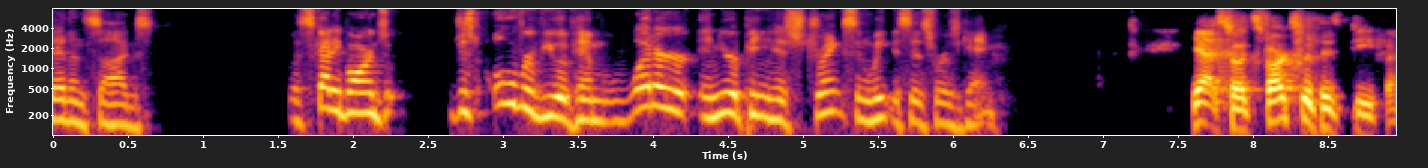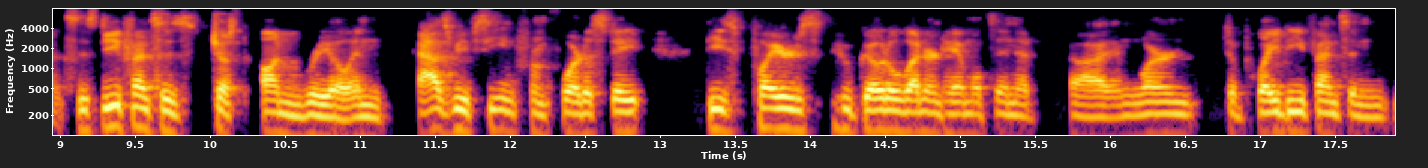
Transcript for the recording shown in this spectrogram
Jalen Suggs. With Scottie Barnes, just overview of him. What are, in your opinion, his strengths and weaknesses for his game? Yeah, so it starts with his defense. His defense is just unreal. And as we've seen from Florida State, these players who go to Leonard Hamilton at, uh, and learn to play defense and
